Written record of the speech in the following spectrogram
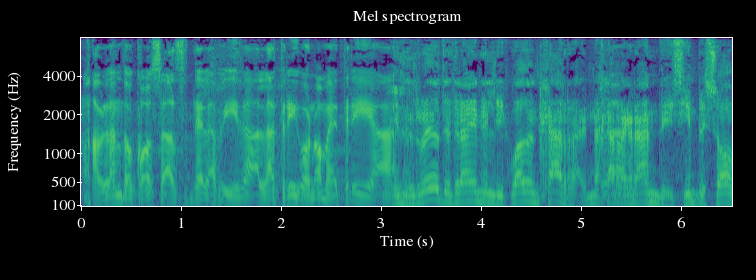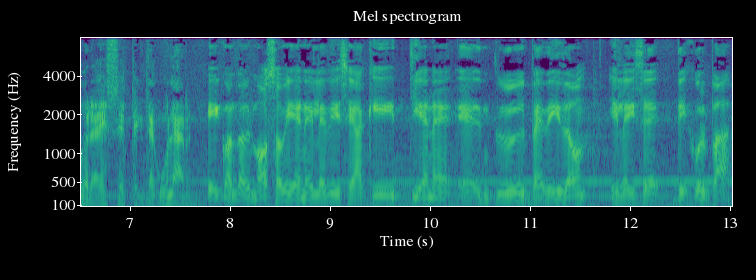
hablando cosas de la vida, la trigonometría. En el ruedo te traen el licuado en jarra, en una Claro. jarra grande y siempre sobra, es espectacular. Y cuando el mozo viene y le dice, aquí tiene eh, el pedido, y le dice, disculpa,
